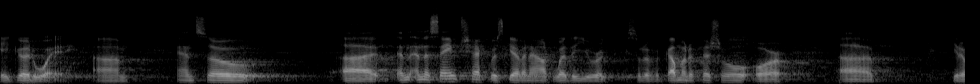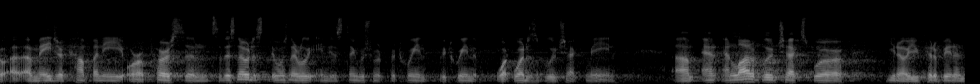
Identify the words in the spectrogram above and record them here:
a good way. Um, and so, uh, and, and the same check was given out whether you were sort of a government official or uh, you know, a, a, major company or a person. So there's no, there wasn't really any distinguishment between, between what, what does a blue check mean. Um, and, and a lot of blue checks were, you know, you could have been an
